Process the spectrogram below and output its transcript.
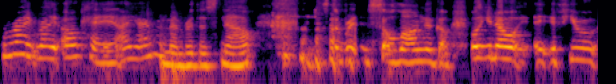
right, right, okay, I, I remember this now. it's written so long ago. Well, you know, if you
